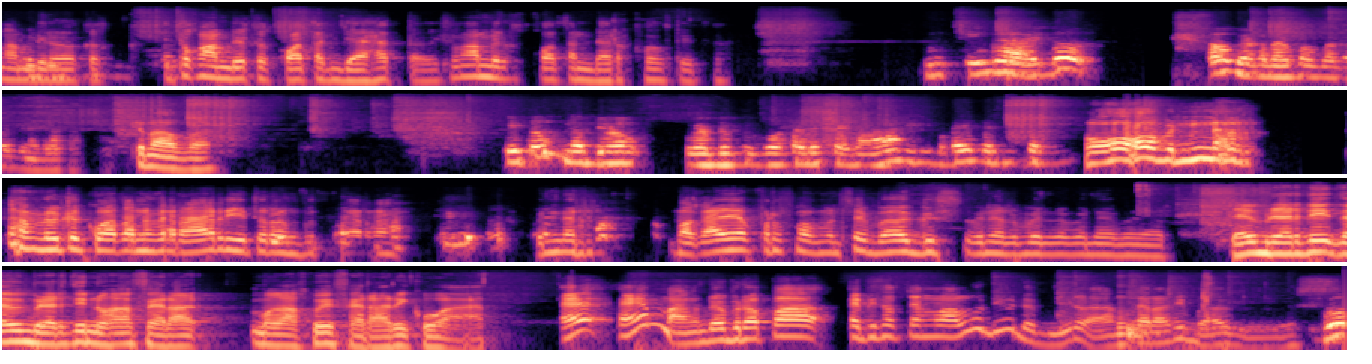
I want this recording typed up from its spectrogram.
ngambil ke, itu ngambil kekuatan jahat tuh itu ngambil kekuatan dark hold itu. Enggak itu tau gak kenapa mata jahat kenapa? Itu ngambil ngambil kekuatan dari makanya kenceng oh bener ambil kekuatan Ferrari itu rambut merah. Bener. Makanya performance bagus. Bener bener bener bener. Tapi berarti tapi berarti Noah Ferrari mengakui Ferrari kuat. Eh emang. Udah berapa episode yang lalu dia udah bilang Ferrari bagus. Gue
